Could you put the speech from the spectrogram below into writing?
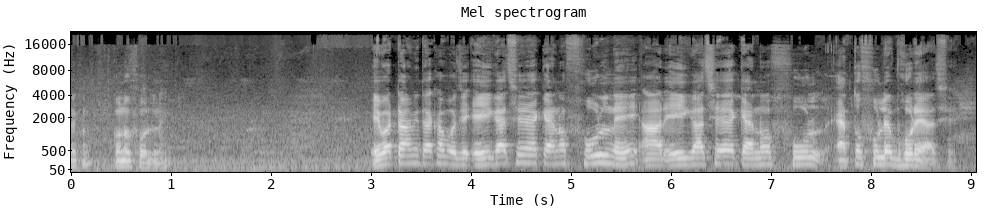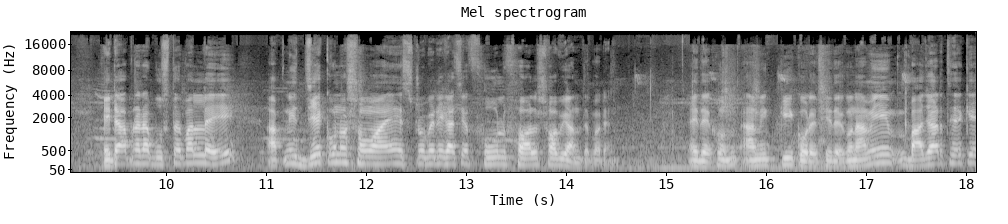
দেখুন, কোনো ফুল নেই। এবারটা আমি দেখাবো যে এই গাছে কেন ফুল নেই আর এই গাছে কেন ফুল, এত ফুলে ভরে আছে। এটা আপনারা বুঝতে পারলেই আপনি যে কোনো সময়ে স্ট্রবেরি গাছে ফুল, ফল সবই আনতে পারেন। এই দেখুন, আমি কি করেছি? দেখুন, আমি বাজার থেকে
